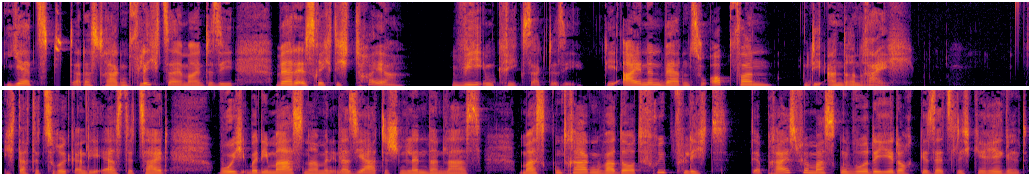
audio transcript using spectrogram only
Jetzt, da das Tragen Pflicht sei, meinte sie, werde es richtig teuer. Wie im Krieg, sagte sie. Die einen werden zu Opfern die anderen reich. Ich dachte zurück an die erste Zeit, wo ich über die Maßnahmen in asiatischen Ländern las. Maskentragen war dort früh Pflicht. Der Preis für Masken wurde jedoch gesetzlich geregelt.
